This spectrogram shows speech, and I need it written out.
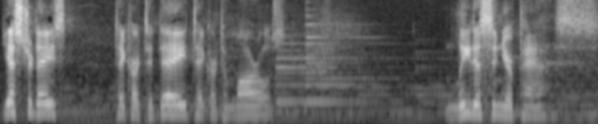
yesterdays, take our today, take our tomorrows. Lead us in your paths.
